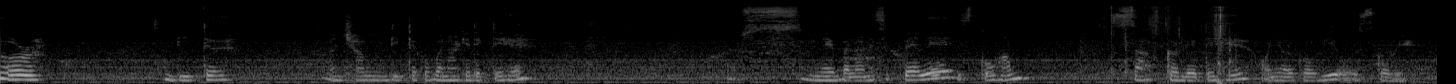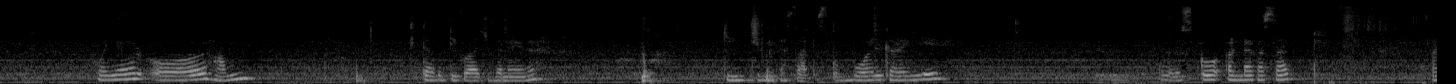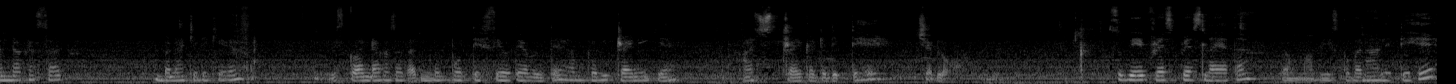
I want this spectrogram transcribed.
और दीते आज हम दीते को बना के देखते हैं। में बनाने से पहले इसको हम साफ़ कर लेते हैं, हन्यर को भी और इसको भी। हन्यर और हम तिता को आज बनाएगा। किंग चिली का साथ इसको बॉईल करेंगे। और इसको अंडा का साथ, अंडा का साथ बना के देखिएगा। इसको अंडा के साथ आदमी लोग बहुत टेस्टी होते हैं, बोलते हैं। हम कभी ट्राई नहीं किया है। आज ट्राई करके देखते हैं। चलो। सुबह फ्रेश फ्रेश लाया था तो हम अभी इसको बना लेते हैं।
